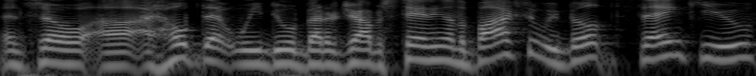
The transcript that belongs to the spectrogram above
And so uh, I hope that we do a better job of standing on the box that we built. Thank you,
